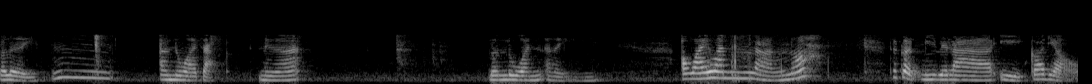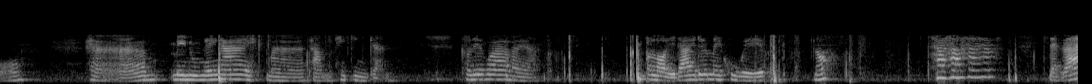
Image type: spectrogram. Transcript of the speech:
ก็เลย อืมเอานัวจากเนื้อ ล้วนๆอะไรอย่างนี้ เอาไว้วันหลังเนาะ ถ้าเกิดมีเวลาอีกก็เดี๋ยว หาเมนูง่าย ๆ มาทำให้กินกัน เขาเรียกว่าอะไรอะอร่อยได้ด้วยไมโครเวฟเนาะฮ่าฮ่าฮ่าเสร็จละ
